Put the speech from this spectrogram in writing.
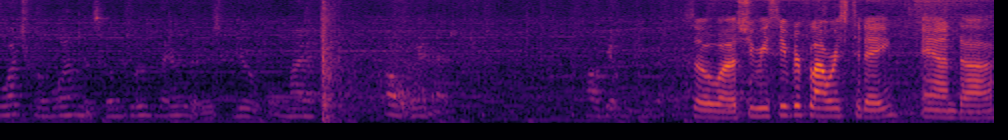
watch for one that's gonna bloom there that is beautiful. My, oh, wait a minute. I'll get one. So uh, she received her flowers today, and uh,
